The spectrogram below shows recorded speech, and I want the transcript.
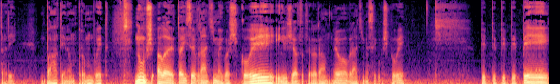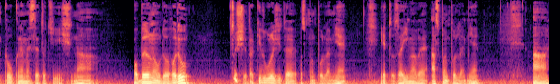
tady bát jenom promluvit. Nuž, ale tady se vrátíme k Vaškovi, i když já to teda dám, jo, vrátíme se k Vaškovi. Pi, pi, pi, pi, pi. Koukneme se totiž na obilnou dohodu, což je taky důležité, aspoň podle mě. Je to zajímavé, aspoň podle mě a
